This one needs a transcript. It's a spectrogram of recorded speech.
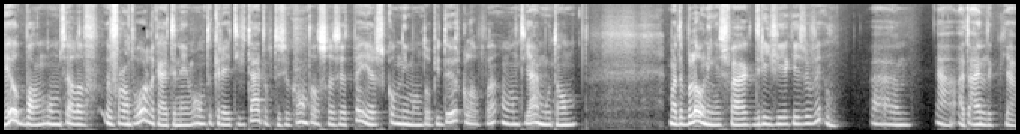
heel bang om zelf de verantwoordelijkheid te nemen om de creativiteit op te zoeken. Want als ZZP'ers komt niemand op je deur klappen, want jij moet dan. Maar de beloning is vaak drie, vier keer zoveel. Ehm, ja, uiteindelijk, ja,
